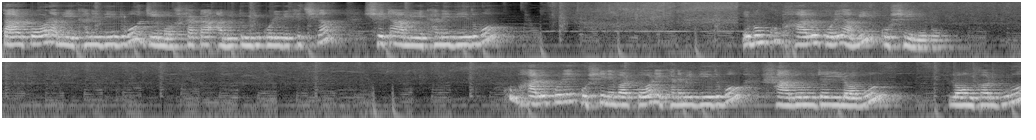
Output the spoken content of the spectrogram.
তারপর আমি এখানে দিয়ে দেবো যে মশলাটা আমি তৈরি করে রেখেছিলাম, সেটা আমি এখানে দিয়ে দেবো। এবং খুব ভালো করে আমি কষিয়ে নেব। ভালো করে কষে নেবার পর এখানে আমি দিয়ে দেবো স্বাদ অনুযায়ী লবণ, লঙ্কার গুঁড়ো,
